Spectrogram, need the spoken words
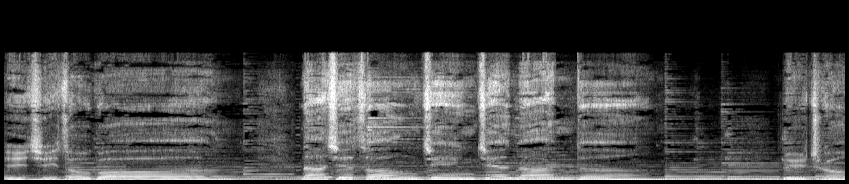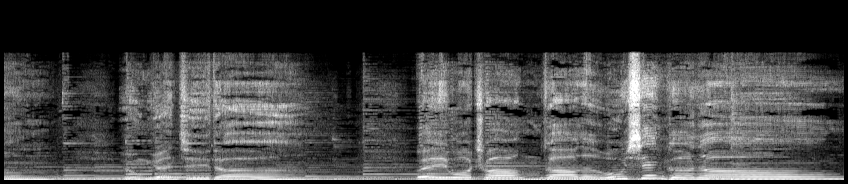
一起走过那些曾经艰难的旅程，永远记得为我创造的无限可能。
